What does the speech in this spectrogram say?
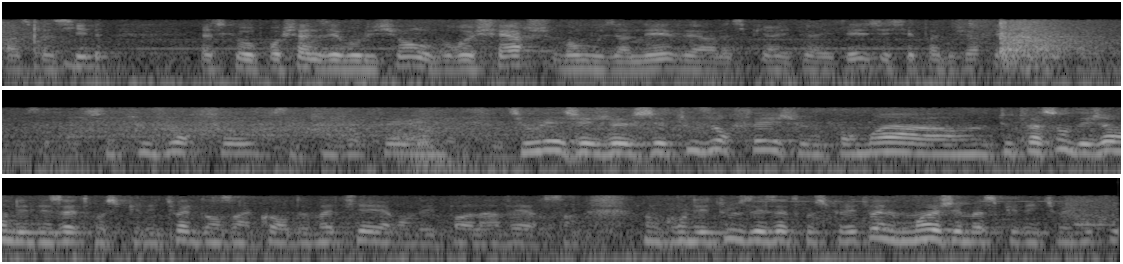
phrase facile, est-ce que vos prochaines évolutions ou vos recherches vont vous amener vers la spiritualité, si ce n'est pas déjà fait C'est toujours fait, c'est toujours fait. Si vous voulez, j'ai toujours fait, pour moi, de toute façon, déjà, on est des êtres spirituels dans un corps de matière, on n'est pas l'inverse. Hein. Donc on est tous des êtres spirituels. Moi, j'ai ma spiritualité.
